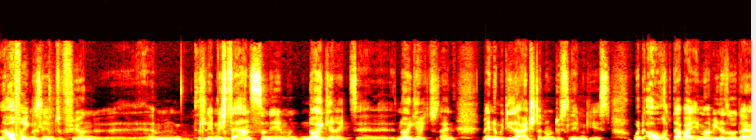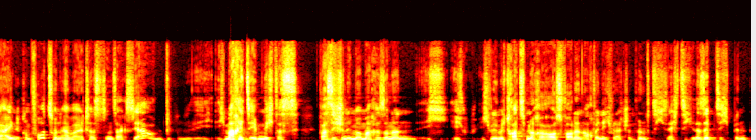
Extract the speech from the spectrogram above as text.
ein aufregendes Leben zu führen, äh, ähm, das Leben nicht zu ernst zu nehmen und neugierig, äh, neugierig zu sein, wenn du mit dieser Einstellung durchs Leben gehst und auch dabei immer wieder so deine eigene Komfortzone erweiterst und sagst, ja, ich mache jetzt eben nicht das, was ich schon immer mache, sondern ich, ich, ich will mich trotzdem noch herausfordern, auch wenn ich vielleicht schon 50, 60 oder 70 bin,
